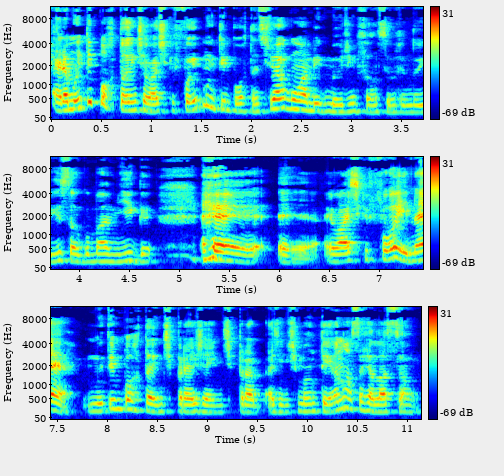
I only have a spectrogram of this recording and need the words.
era muito importante, eu acho que foi muito importante. Se tiver algum amigo meu de infância ouvindo isso, alguma amiga, é, é, eu acho que foi, né, muito importante pra gente, pra a gente manter a nossa relação.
